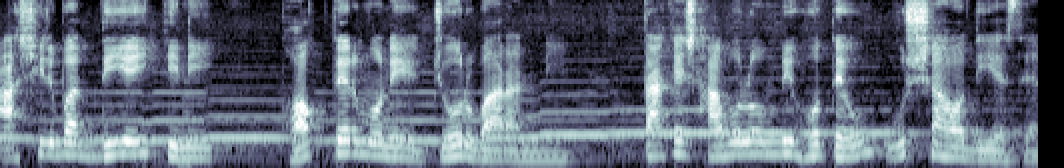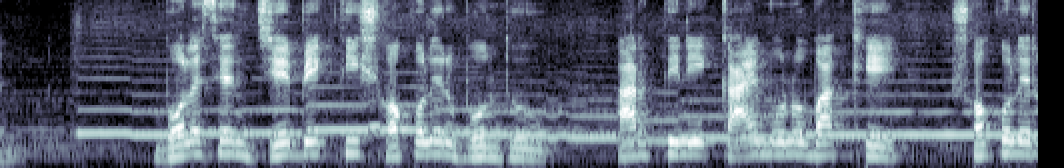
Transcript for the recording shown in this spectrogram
আশীর্বাদ দিয়েই তিনি ভক্তের মনে জোর বাড়াননি, তাকে স্বাবলম্বী হতেও উৎসাহ দিয়েছেন। বলেছেন, যে ব্যক্তি সকলের বন্ধু, আর তিনি কায়মনোবাক্যে সকলের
